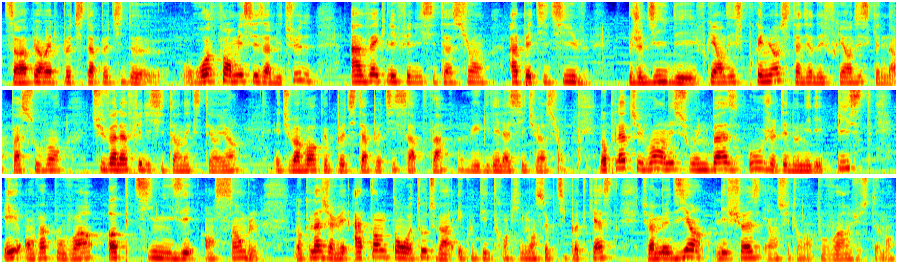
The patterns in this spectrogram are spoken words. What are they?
ça va permettre petit à petit de reformer ses habitudes avec les félicitations appétitives. Je dis des friandises premium, c'est-à-dire des friandises qu'elle n'a pas souvent. Tu vas la féliciter en extérieur et tu vas voir que petit à petit ça va régler la situation. Donc là tu vois on est sur une base où je t'ai donné les pistes et on va pouvoir optimiser ensemble. Donc là je vais attendre ton retour, tu vas écouter tranquillement ce petit podcast, tu vas me dire les choses et ensuite on va pouvoir justement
